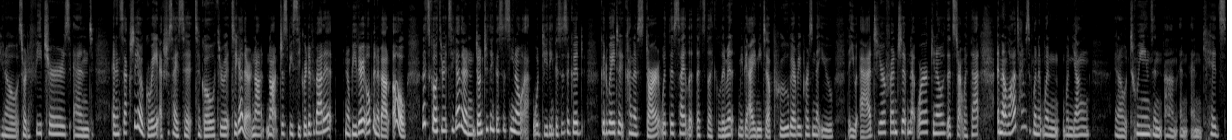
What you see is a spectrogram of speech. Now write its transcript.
you know sort of features and and it's actually a great exercise to to go through it together not not just be secretive about it you know be very open about oh let's go through it together and don't you think this is you know what do you think this is a good good way to kind of start with this site? Let, let's like limit maybe i need to approve every person that you that you add to your friendship network you know let's start with that. And a lot of times when when when young you know tweens and um, and and kids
